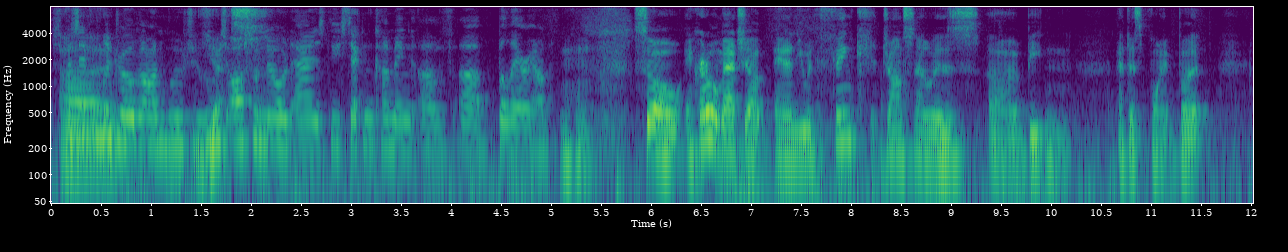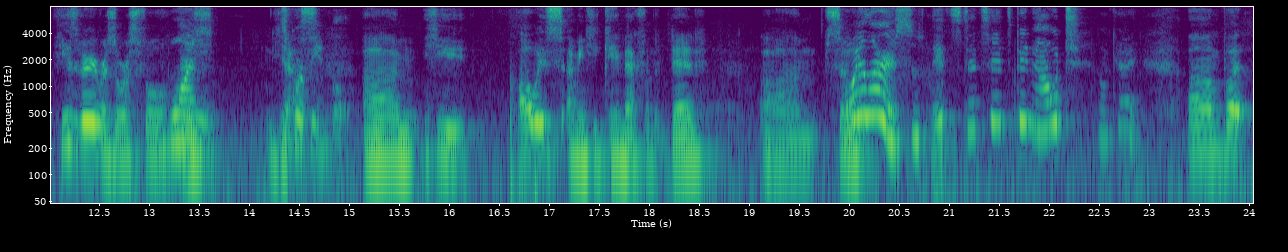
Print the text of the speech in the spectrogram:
Specifically, Uh, Drogon, who's, who's yes. also known as the second coming of uh, Balerion. hmm So incredible matchup, and you would think Jon Snow is uh, beaten at this point, but he's very resourceful. One There's- yes. scorpion bolt. Um, he always, I mean, he came back from the dead. Um, so Spoilers! it's it's it's been out, okay. Um, but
